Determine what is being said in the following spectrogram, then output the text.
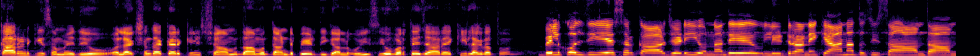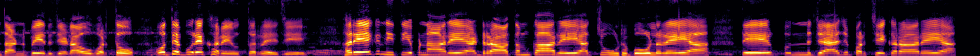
ਕਾਰਨ ਕੀ ਸਮਝਦੇ ਹੋ? ਇਲੈਕਸ਼ਨ ਦਾ ਕਰਕੇ ਸ਼ਾਮਦਾਮ ਦੰਡ ਭੇਟ ਦੀ ਗੱਲ ਹੋਈ ਸੀ, ਉਹ ਵਰਤੇ ਜਾ ਰਹੇ, ਕੀ ਲੱਗਦਾ ਤੁਹਾਨੂੰ? ਬਿਲਕੁਲ ਜੀ, ਇਹ ਸਰਕਾਰ ਜਿਹੜੀ ਉਹਨਾਂ ਦੇ ਲੀਡਰਾਂ ਨੇ ਕਿਹਾ ਨਾ, ਤੁਸੀਂ ਸਾਮ ਦਾਮ ਦੰਡ ਭੇਦ ਜਿਹੜਾ ਉਹ ਵਰਤੋ ਉੱਥੇ ਪੂਰੇ ਖਰੇ ਉਤਰ ਰਹੇ ਜੇ। ਹਰੇਕ ਨੀਤੀ ਅਪਣਾ ਰਹੇ ਆ, ਡਰਾ ਧਮਕਾ ਰਹੇ ਆ, ਝੂਠ ਬੋਲ ਰਹੇ ਆ, ਤੇ ਪ- ਨਜਾਇਜ਼ ਪਰਚੇ ਕਰਾ ਰਹੇ ਆ,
